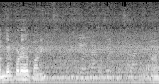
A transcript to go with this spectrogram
અંદર પડે હે પાણી હા.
